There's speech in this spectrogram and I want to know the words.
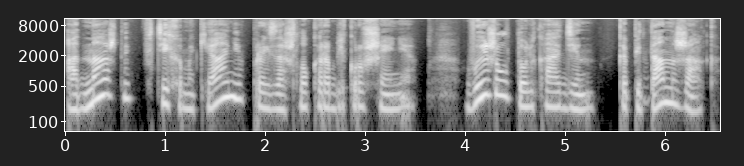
Однажды в Тихом океане произошло кораблекрушение. Выжил только один — капитан Жак.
